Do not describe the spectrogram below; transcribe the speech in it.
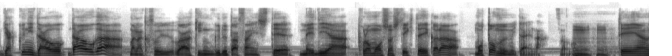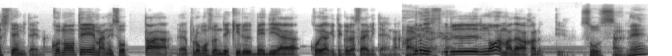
逆に DAO、DAO が、まあなんかそういうワーキンググループアサインしてメディアプロモーションしていきたいから求むみたいな。そのうんうん。提案してみたいな。このテーマに沿ったえープロモーションできるメディア声上げてくださいみたいなはいはいはいのにするのはまだわかるっていう。そうですよね。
